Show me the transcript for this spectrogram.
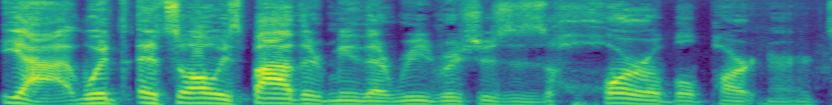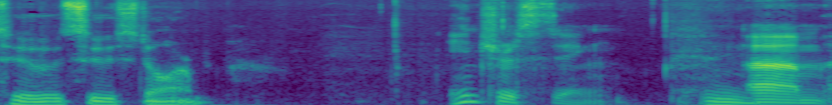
yeah, with, it's always bothered me that Reed Richards is a horrible partner to Sue Storm. Interesting. Mm. Um,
